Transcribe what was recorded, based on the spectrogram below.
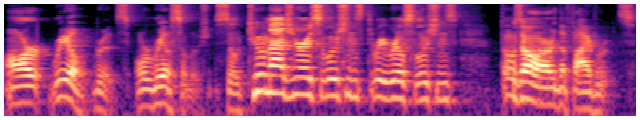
are real roots or real solutions. So two imaginary solutions, three real solutions. Those are the five roots.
